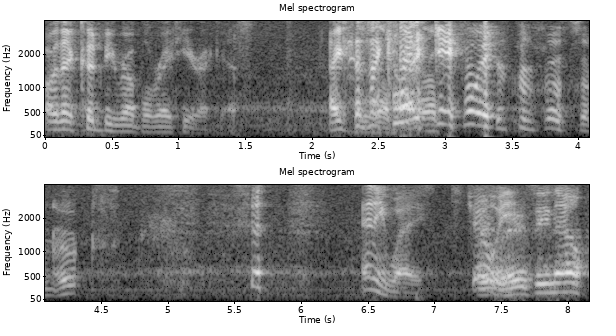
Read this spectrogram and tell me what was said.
Or there could be rubble right here, I guess. I guess I kind of gave away his position. Oops. anyway, Where, where Joey, is he now?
